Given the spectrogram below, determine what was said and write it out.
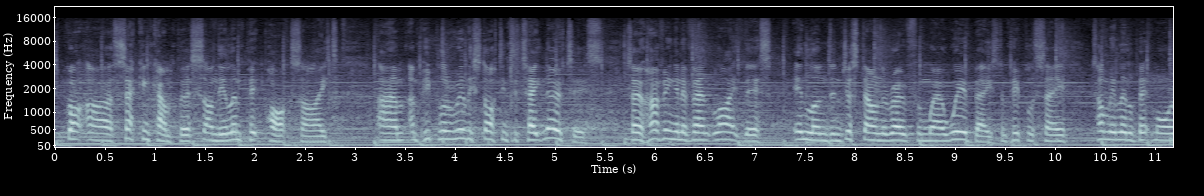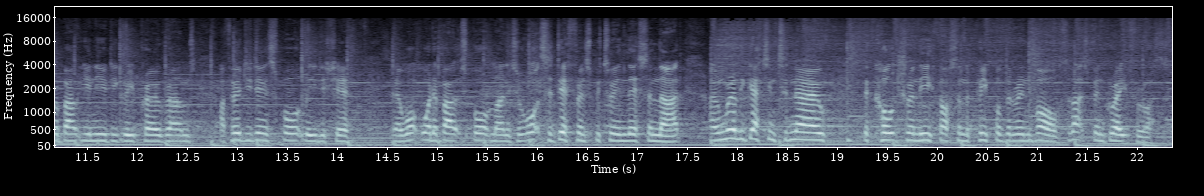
We've got our second campus on the Olympic Park site um, and people are really starting to take notice. So having an event like this in London, just down the road from where we're based, and people are saying, tell me a little bit more about your new degree programmes, I've heard you're doing sport leadership, you know, what, what about sport management, what's the difference between this and that, and really getting to know the culture and the ethos and the people that are involved. So that's been great for us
